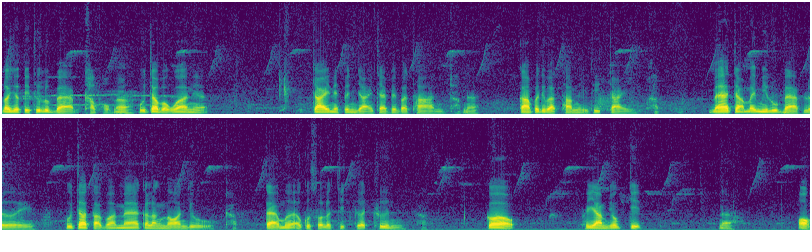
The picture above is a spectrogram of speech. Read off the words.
เราอย่าติดที่รูปแบบครับผมนะผู้เจ้าบอกว่าเนี่ย ใจเนี่ยเป็นใหญ่ใจเป็นประธานครับนะการปฏิบัติธรรมเนี่ยอยู่ที่ใจครับ แม้จะไม่มีรูปแบบเลยผู้เจ้าตรัสว่าแม้กำลังนอนอยู่ครับ แต่เมื่ออกุศลจิตเกิดขึ้นครับก็ พยายามยกจิตนะออก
